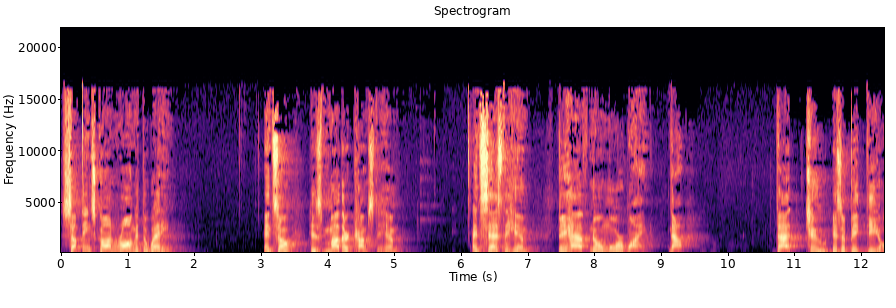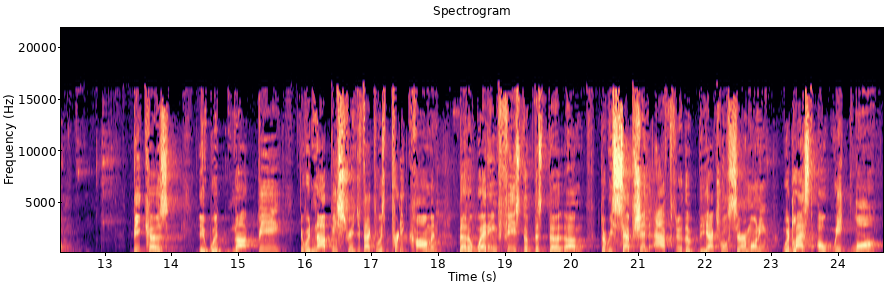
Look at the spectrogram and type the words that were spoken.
something's gone wrong at the wedding. And so his mother comes to him and says to him, They have no more wine. Now, that too is a big deal because it would not be it would not be strange. In fact, it was pretty common that a wedding feast, the, the, um, the reception after the, the actual ceremony, would last a week long.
